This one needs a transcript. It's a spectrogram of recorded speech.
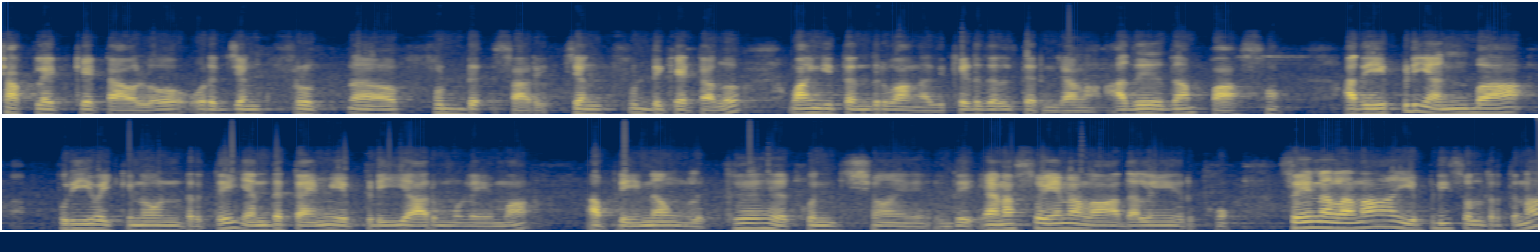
சாக்லேட் கேட்டாலோ ஒரு junk fruit food sorry junk food கேட்டாலோ வாங்கி தந்துடுவாங்க அது கெடுதல் தெரிஞ்சாலும். அதுதான் பாசம். அதை எப்படி அன்பாக புரிய வைக்கணுன்றது எந்த டைம் எப்படி யார் மூலயமா அப்படின்னு அவங்களுக்கு கொஞ்சம் இது. ஏன்னா சுயநலம் அதாலையும் இருக்கும். சுயநலம்னா எப்படி சொல்கிறதுனா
